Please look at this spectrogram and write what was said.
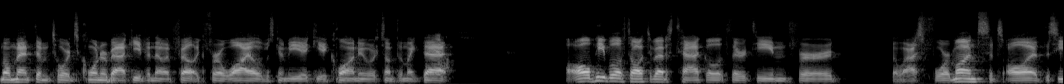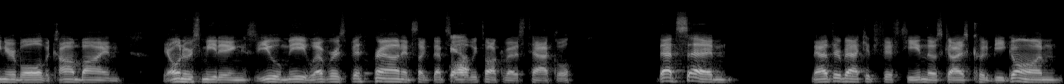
momentum towards cornerback, even though it felt like for a while it was going to be Ike Ekwonu or something like that. All people have talked about is tackle at 13 for the last four months. It's all at the Senior Bowl, the Combine, the owners' meetings, you, me, whoever has been around. It's like that's yeah. all we talk about is tackle. That said, now that they're back at 15, those guys could be gone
